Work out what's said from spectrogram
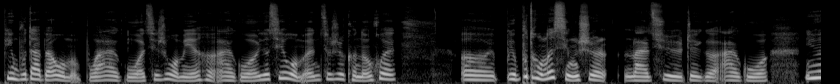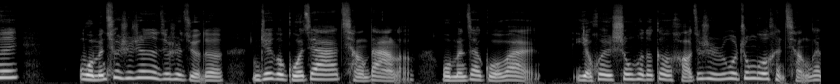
并不代表我们不爱国，其实我们也很爱国，尤其我们就是可能会。呃，有不同的形式来去这个爱国，因为我们确实真的就是觉得你这个国家强大了，我们在国外也会生活得更好。就是如果中国很强大、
